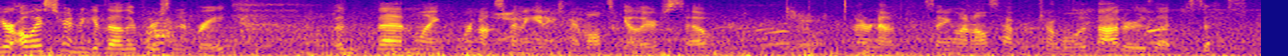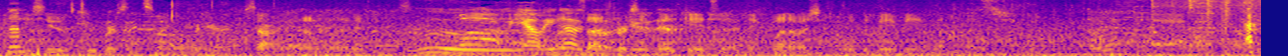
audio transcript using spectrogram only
you're always trying to give the other person a break, but then like we're not spending any time all together. So Yeah. I don't know. Does anyone else have trouble with that, or is that just us? You see this two-person swing over here? Sorry, unrelated to this. Ooh, yeah, we Once gotta that go person through that. vacates it, I think one of us should hold the baby and one of us should. That'd.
